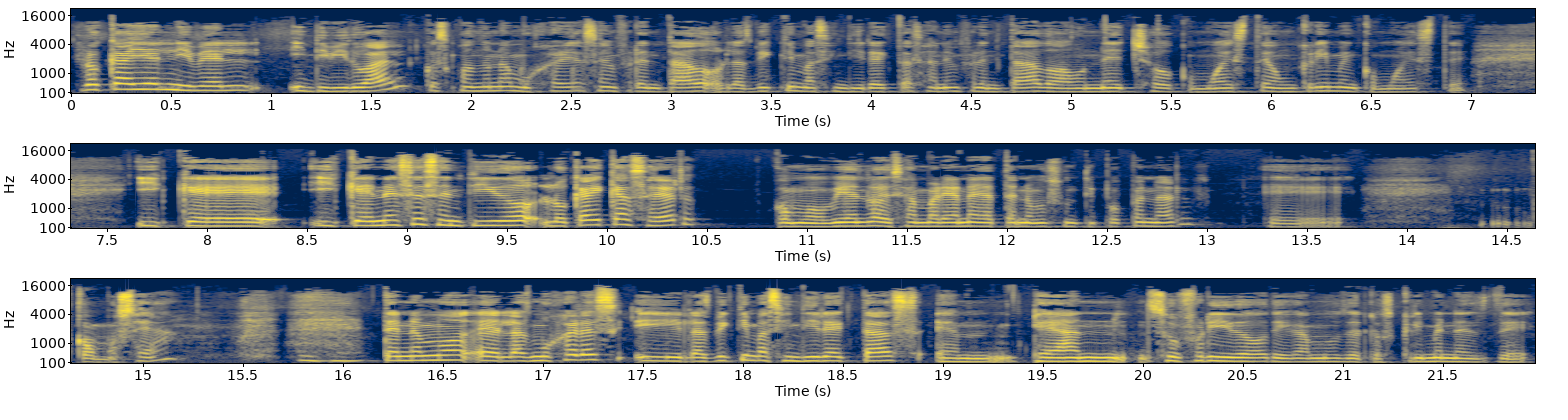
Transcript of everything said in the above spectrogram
Creo que hay el nivel individual, que es cuando una mujer ya se ha enfrentado, o las víctimas indirectas se han enfrentado a un hecho como este, a un crimen como este, y que, y que en ese sentido lo que hay que hacer, como bien lo decía Mariana, ya tenemos un tipo penal, eh, como sea. Tenemos eh, las mujeres y las víctimas indirectas em, que han sufrido, digamos, de los crímenes de,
